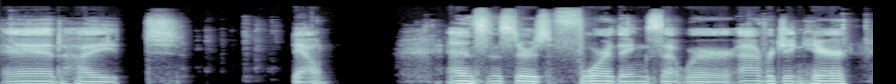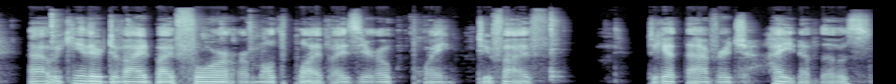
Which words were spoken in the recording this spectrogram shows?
and height down. And since there's four things that we're averaging here, uh, we can either divide by 4 or multiply by 0.25 to get the average height of those.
